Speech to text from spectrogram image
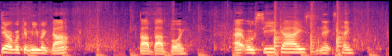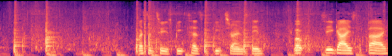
dare look at me like that? Bad, bad boy. Alright, we'll see you guys next time. Listen to his beats. His beats are insane. Well, see you guys. Bye.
